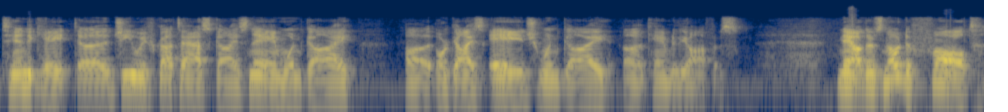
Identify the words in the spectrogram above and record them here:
to indicate, uh, gee, we've got to ask Guy's name when Guy uh, or Guy's age when Guy uh, came to the office. Now, there's no default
